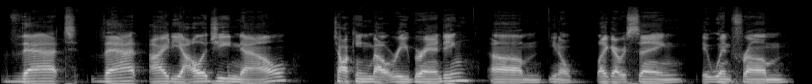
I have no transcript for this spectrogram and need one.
that that ideology now talking about rebranding um, you know like i was saying it went from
